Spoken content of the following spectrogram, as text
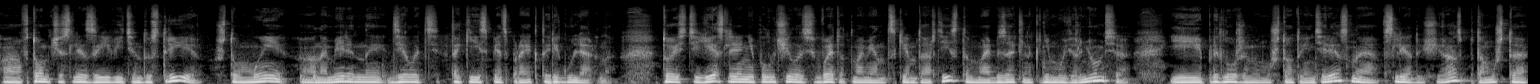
э, в том числе заявить индустрии, что мы намерены делать такие спецпроекты регулярно. То есть, если не получилось в этот момент с кем-то артистом, мы обязательно к нему вернемся и предложим ему что-то интересное в следующий раз, потому что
